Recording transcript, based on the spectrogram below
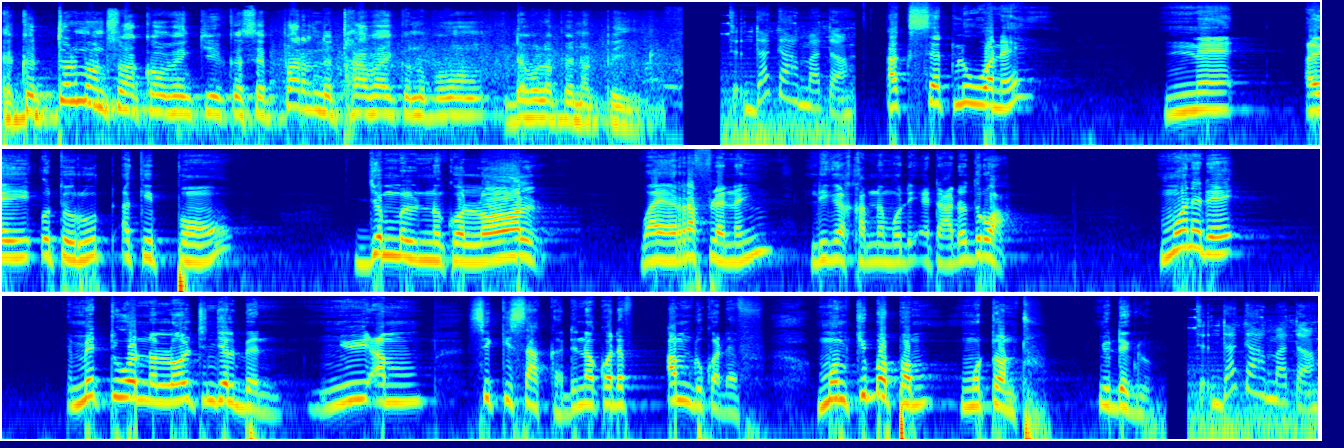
et que tout le monde soit convaincu que c'est par le travail que nous pouvons développer notre pays. Dakar Matin. ak seetlu wane ne ay autoroute ak i pont jëmmal na ko lool waaye rafle nañ li nga xam ne moo di état de droit moo ne de métti woon na lool ci njëlbeen ñuy am sikki sàkk dina ko def am du ko def. moom ci boppam mu tontu. ñu déglu. Dakar Matin.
